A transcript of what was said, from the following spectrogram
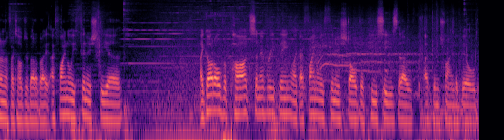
I don't know if I talked about it, but I, I finally finished the, uh, I got all the parts and everything, like I finally finished all the PCs that I've, I've been trying to build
